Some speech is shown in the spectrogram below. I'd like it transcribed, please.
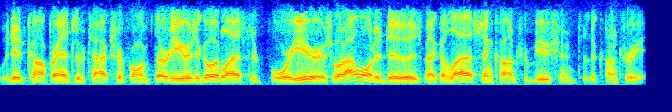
we did comprehensive tax reform 30 years ago, it lasted four years. What I want to do is make a lasting contribution to the country.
